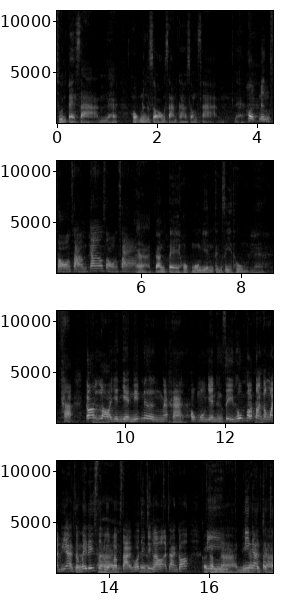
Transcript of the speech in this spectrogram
ศูนย์แปดสามนะฮะหกหนึ่งสองสามเก้าสองสามนะฮะหกหนึ่งสองสามเก้าสองสามอ่าตั้งแต่หกโมงเย็นถึงสี่ทุ่มนะฮะ ค่ะ ก็รอเย็นๆ นิดนึงนะคะอ่าหกโมงเย็นถึง4ี่ทุ่มเพราะตอนกลางวันนี้อาจจะไม่ได้สะดวกใช่รับสาย เพราะว่าจริงๆ แล้วอาจารย์ก็ก็มีทำงานมีมีงางานนปประระจำจ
